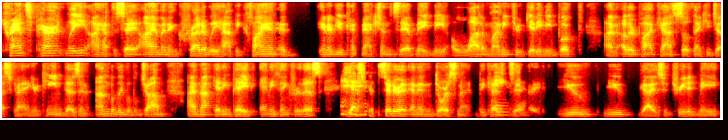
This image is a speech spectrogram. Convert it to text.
transparently, I have to say I am an incredibly happy client at Interview Connections. They have made me a lot of money through getting me booked on other podcasts. So thank you, Jessica, and your team does an unbelievable job. I'm not getting paid anything for this. Yes, consider it an endorsement because you. Uh, you. you guys have treated me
